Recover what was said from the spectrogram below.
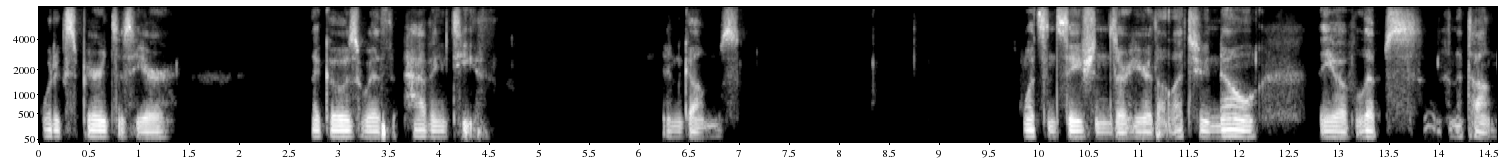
what experience is here that goes with having teeth and gums. What sensations are here that let you know that you have lips and a tongue?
